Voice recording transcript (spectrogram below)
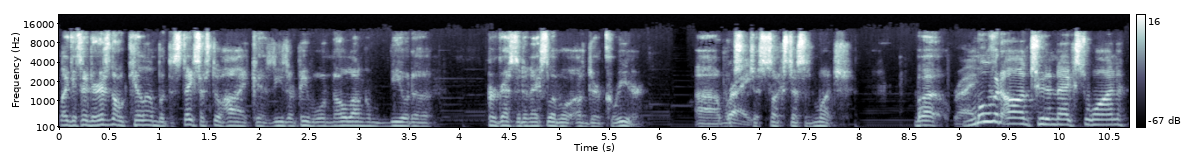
Like I said, there is no killing, but the stakes are still high because these are people who no longer be able to progress to the next level of their career. Uh which Right. just sucks just as much. But Right. moving on to the next one.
